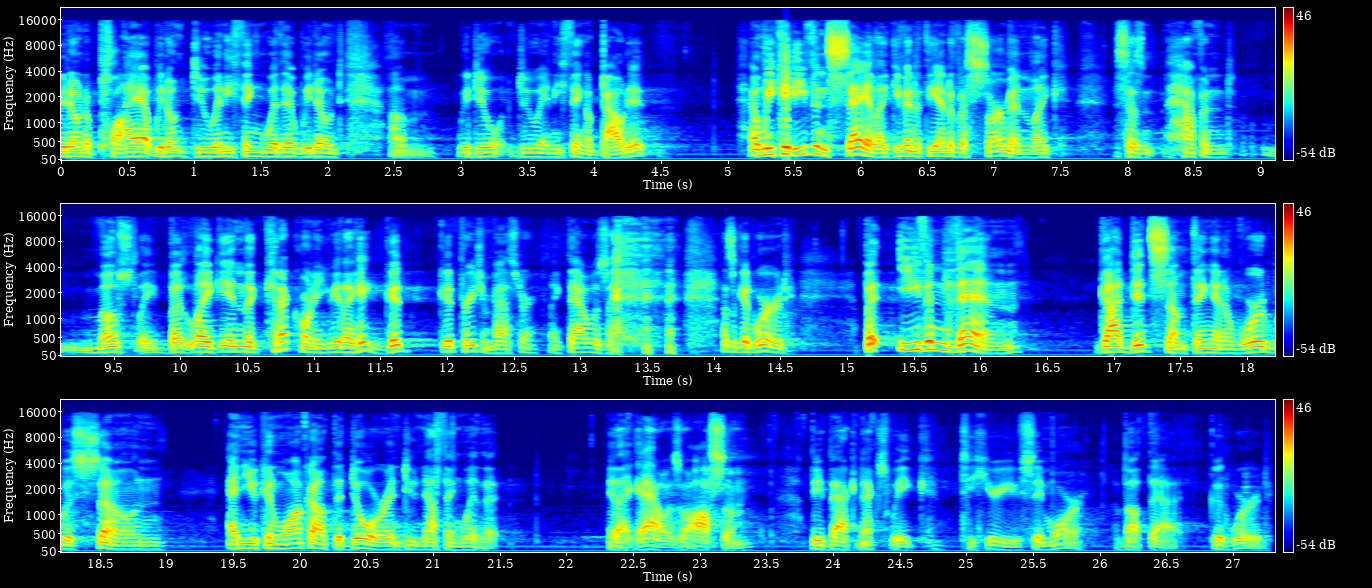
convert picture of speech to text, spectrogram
we don't apply it. We don't do anything with it. We don't um, we do, do anything about it. And we could even say, like, even at the end of a sermon, like, this hasn't happened mostly, but like in the Connect Corner, you could be like, hey, good, good preaching, Pastor. Like, that was, that was a good word. But even then, God did something and a word was sown, and you can walk out the door and do nothing with it. You're like, that was awesome. I'll be back next week to hear you say more about that good word.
